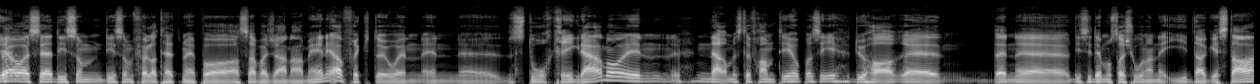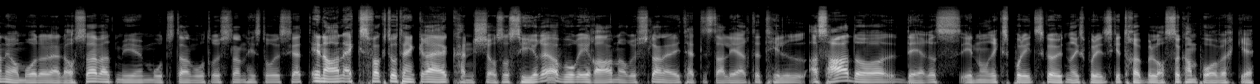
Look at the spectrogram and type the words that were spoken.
Ja, og jeg ser de som, de som følger tett med på Aserbajdsjan og Armenia, frykter jo en, en eh, stor krig der nå i nærmeste framtid, håper jeg å si. Du har eh, den, eh, disse demonstrasjonene i Dagestan, i områder der det også har vært mye motstand mot Russland historisk sett. En annen X-faktor tenker jeg er kanskje også Syria, hvor Iran og Russland er de tetteste allierte til Assad, og deres innenrikspolitiske og utenrikspolitiske trøbbel også kan påvirke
